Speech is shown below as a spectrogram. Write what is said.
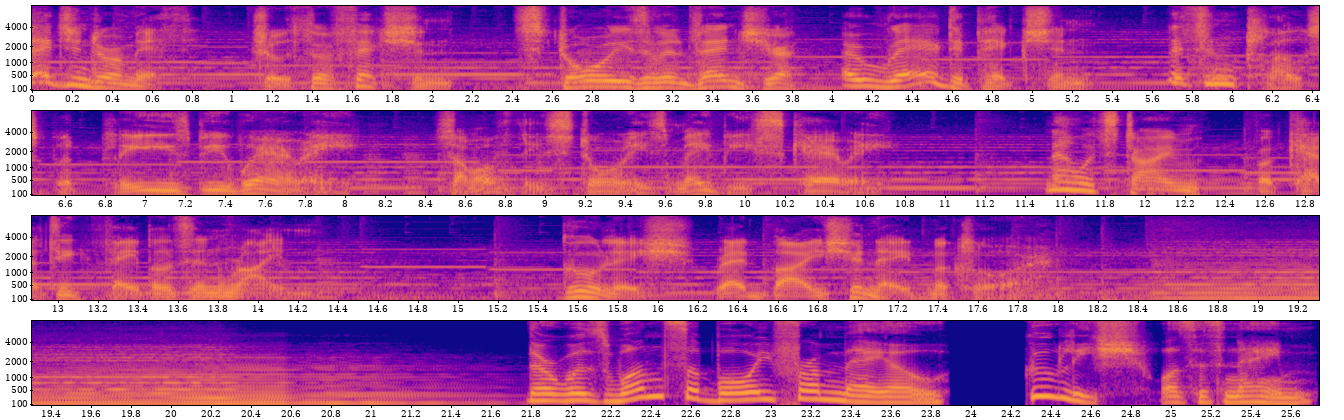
Legend or myth, truth or fiction, stories of adventure, a rare depiction. Listen close, but please be wary. Some of these stories may be scary. Now it's time for Celtic Fables in Rhyme. Guleesh, read by Sinead McClure. There was once a boy from Mayo, Guleesh was his name,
